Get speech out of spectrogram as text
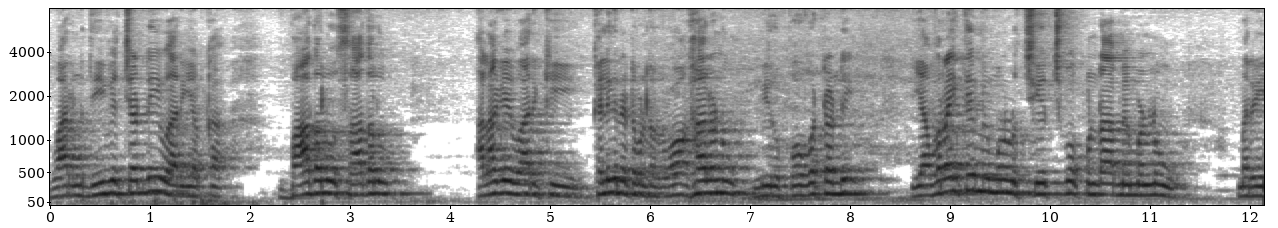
వారిని దీవించండి. వారి యొక్క బాధలు సాధలు అలాగే వారికి కలిగినటువంటి రోగాలను మీరు పోగొట్టండి. ఎవరైతే మిమ్మల్ని చేర్చుకోకుండా మిమ్మల్ని మరి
